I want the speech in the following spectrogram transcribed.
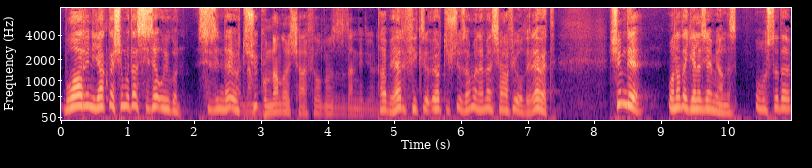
Buhari'nin yaklaşımı da size uygun. Sizinle örtüşük. Ben bundan dolayı şafi olduğunuzu zannediyorum. Tabii her fikri örtüştüğü zaman hemen şafi oluyor. Evet. Şimdi ona da geleceğim yalnız. O ustada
